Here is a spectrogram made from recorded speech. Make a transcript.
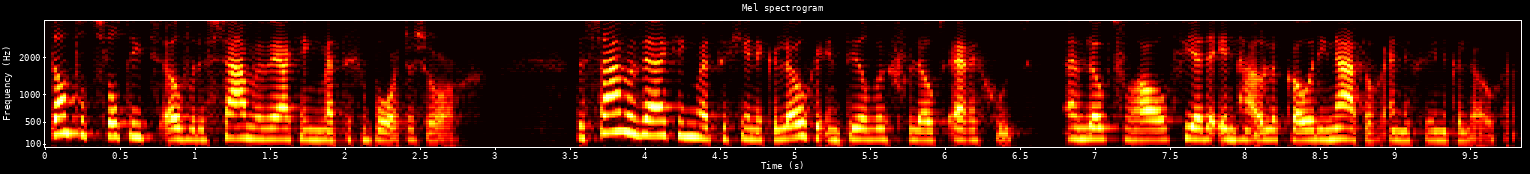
Dan tot slot iets over de samenwerking met de geboortezorg. De samenwerking met de gynaecologen in Tilburg verloopt erg goed en loopt vooral via de inhoudelijke coördinator en de gynaecologen.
